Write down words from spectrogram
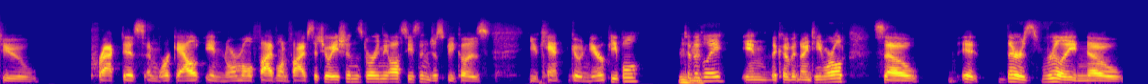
to practice and work out in normal 515 situations during the off season just because you can't go near people mm-hmm. typically in the covid-19 world so it there's really no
